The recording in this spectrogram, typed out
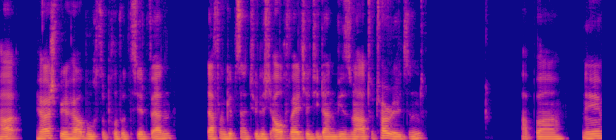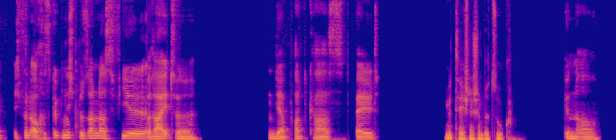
ja, Hörspiel, Hörbuch so produziert werden. Davon gibt es natürlich auch welche, die dann wie so eine Art Tutorial sind. Aber nee, ich finde auch, es gibt nicht besonders viel Breite in der Podcast-Welt. Mit technischem Bezug. Genau.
